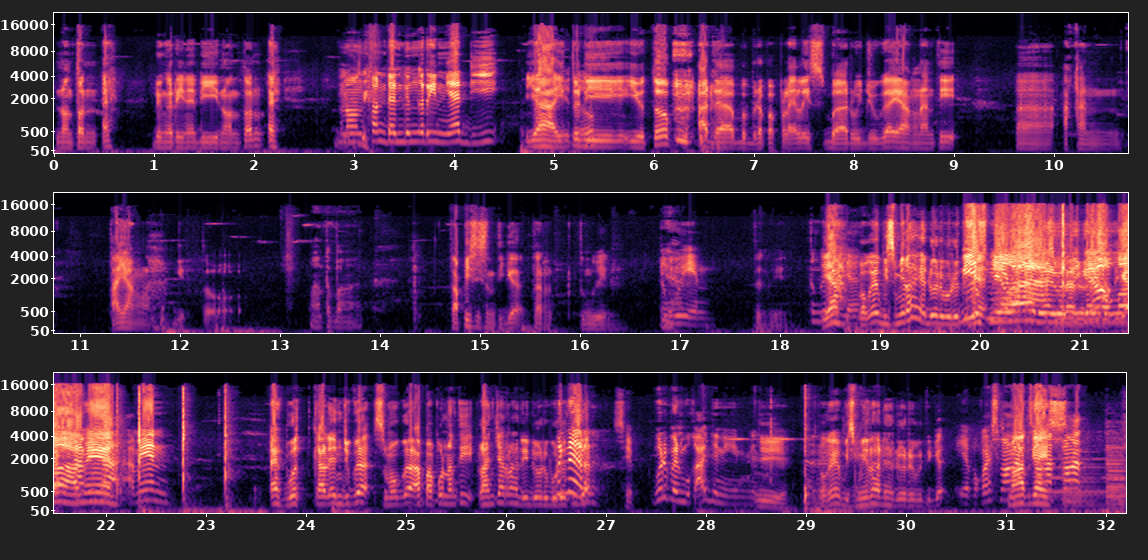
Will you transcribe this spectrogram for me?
nonton eh dengerinnya di nonton eh nonton dan dengerinnya di ya itu YouTube. di YouTube ada beberapa playlist baru juga yang nanti eh, akan tayang lah gitu. mantap banget Tapi season 3 tertungguin. tungguin Tungguin. Tungguin ya, aja. pokoknya bismillah ya 2023. Bismillah 2023 ya Allah amin amin Eh buat kalian juga semoga apa pun nanti lancar lah di 2023. bener sip gue udah pengen buka aja nih Iya. Pokoknya bismillah dah 2003. ya pokoknya Semangat, semangat guys. semangat, semangat.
